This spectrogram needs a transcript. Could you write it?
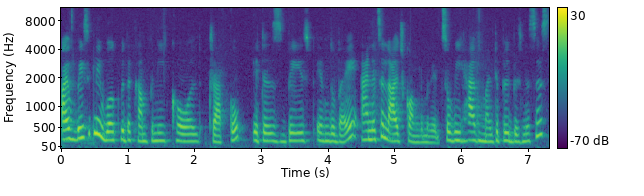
I've basically worked with a company called Travco. It is based in Dubai and it's a large conglomerate. So we have multiple businesses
